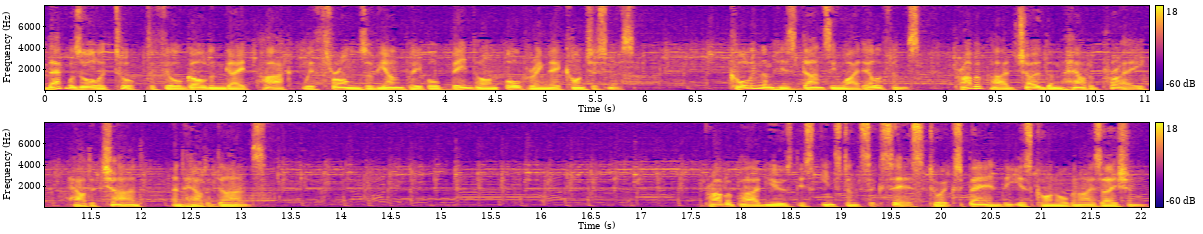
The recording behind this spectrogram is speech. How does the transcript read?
That was all it took to fill Golden Gate Park with throngs of young people bent on altering their consciousness. Calling them his dancing white elephants, Prabhupada showed them how to pray, how to chant, and how to dance. Prabhupada used this instant success to expand the ISKCON organisation.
